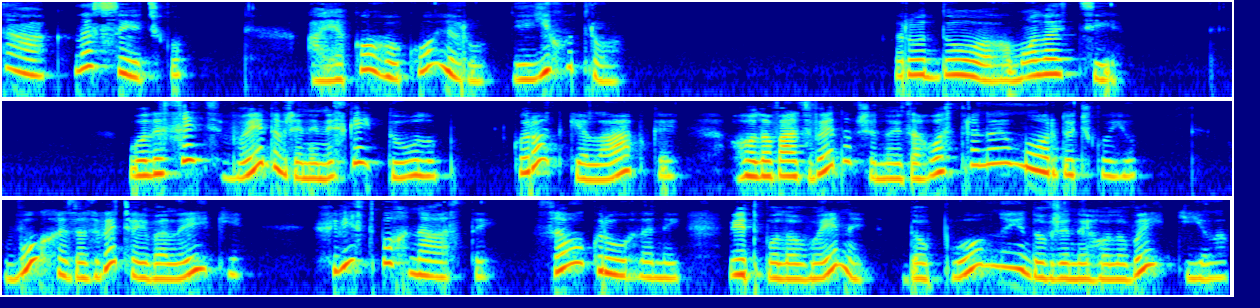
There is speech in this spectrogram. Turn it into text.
Так, лисичку. А якого кольору її хутро? Рудого, молодці. У лисиць видовжений низький тулуб, короткі лапки, голова з видовженою загостреною мордочкою, вуха зазвичай великі, хвіст пухнастий, заокруглений від половини до повної довжини голови й тіла.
